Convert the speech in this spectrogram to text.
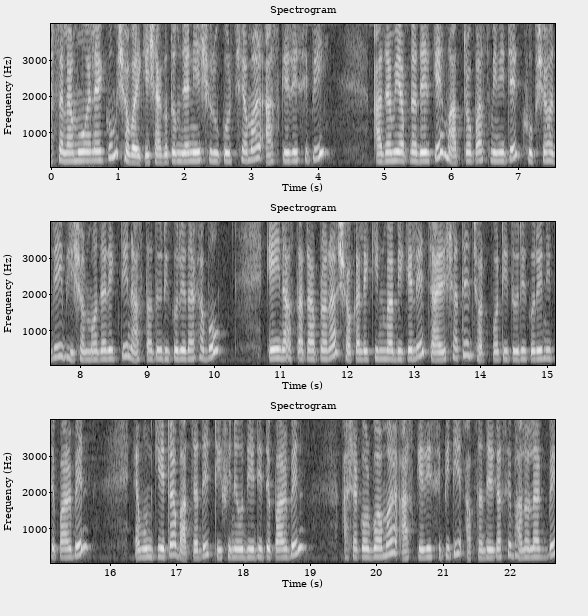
আসসালামু আলাইকুম। সবাইকে স্বাগতম জানিয়ে শুরু করছি আমার আজকের রেসিপি আজ আমি আপনাদেরকে মাত্র পাঁচ মিনিটে খুব সহজেই ভীষণ মজার একটি নাস্তা তৈরি করে দেখাবো। এই নাস্তাটা আপনারা সকালে কিংবা বিকেলে চায়ের সাথে ঝটপটি তৈরি করে নিতে পারবেন। এমনকি এটা বাচ্চাদের টিফিনেও দিয়ে দিতে পারবেন। আশা করব আমার আজকের রেসিপিটি আপনাদের কাছে ভালো লাগবে।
